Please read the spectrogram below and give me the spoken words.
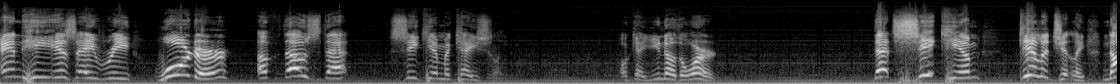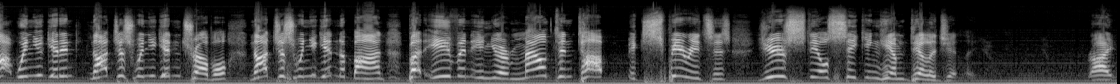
and he is a rewarder of those that seek him occasionally. Okay, you know the word. That seek him diligently. Not when you get in not just when you get in trouble, not just when you get in a bind, but even in your mountaintop experiences, you're still seeking him diligently. Right?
